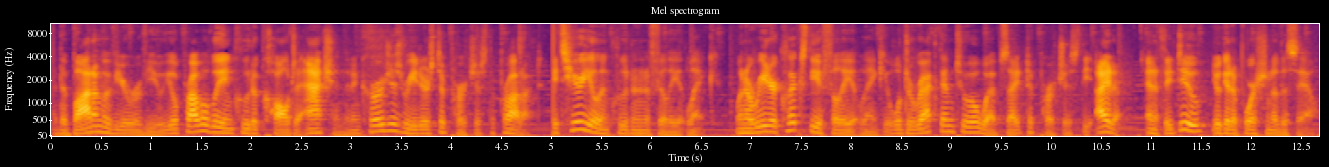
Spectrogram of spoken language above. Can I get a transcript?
At the bottom of your review, you'll probably include a call to action that encourages readers to purchase the product. It's here you'll include an affiliate link. When a reader clicks the affiliate link, it will direct them to a website to purchase the item. And if they do, you'll get a portion of the sale.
